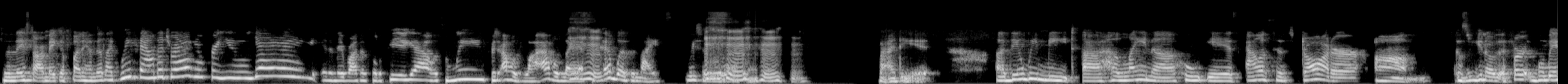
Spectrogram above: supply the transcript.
So then they start making fun of him. They're like, "We found a dragon for you, yay!" And then they brought this little pig out with some wings, which I was like, I was laughing. Mhm. That wasn't nice. We should laughing, but I did. Uh, then we meet uh, Helaena, who is Allison's daughter. Um, because you know, the first when we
